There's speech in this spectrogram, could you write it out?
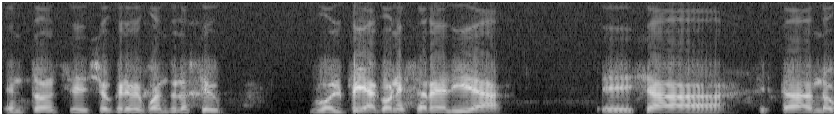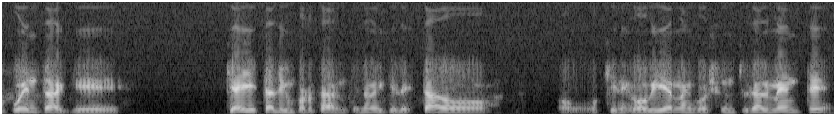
Entonces yo creo que cuando uno se golpea con esa realidad, eh, ya se está dando cuenta que, que ahí está lo importante, ¿no? y que el Estado o, quienes gobiernan coyunturalmente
